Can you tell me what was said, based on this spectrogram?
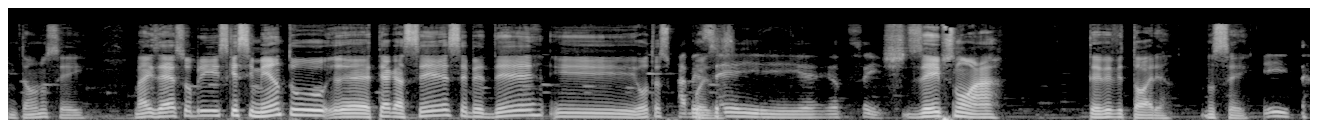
Então eu não sei. Mas é sobre esquecimento, é, THC, CBD e outras ABC coisas. e. é, Eu sei. ZYA. TV Vitória. Não sei. Eita.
